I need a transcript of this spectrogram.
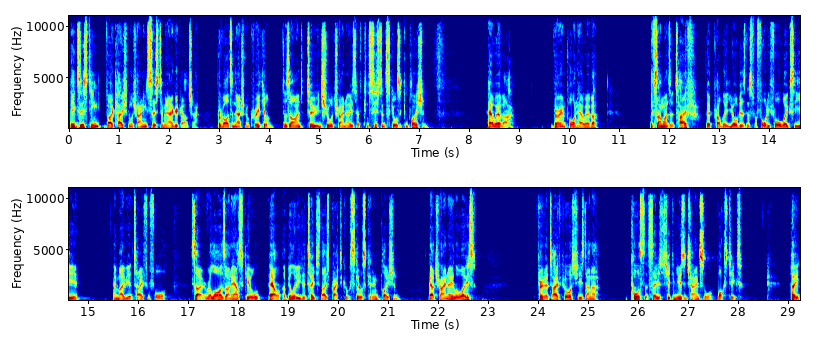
The existing vocational training system in agriculture provides a national curriculum designed to ensure trainees have consistent skills at completion. However, very important, however, if someone's at TAFE, they're probably at your business for 44 weeks a year and maybe at TAFE for four. So it relies on our skill, our ability to teach those practical skills to completion. Our trainee, Louise, through her TAFE course, she's done a course that says she can use a chainsaw, box ticked. Pete,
